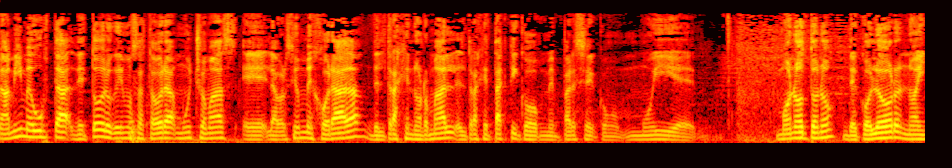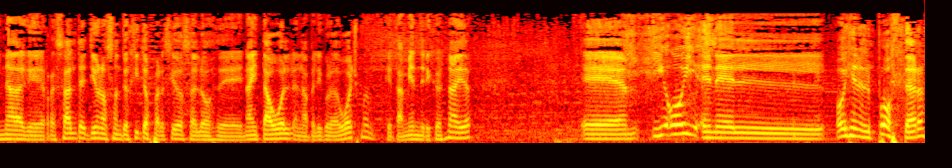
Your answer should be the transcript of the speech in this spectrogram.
a mí me gusta de todo lo que vimos hasta ahora mucho más eh, la versión mejorada del traje normal. El traje táctico me parece como muy eh, monótono de color, no hay nada que resalte. Tiene unos anteojitos parecidos a los de Night Owl en la película de Watchmen, que también dirigió Snyder. Eh, y hoy en el hoy en el póster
